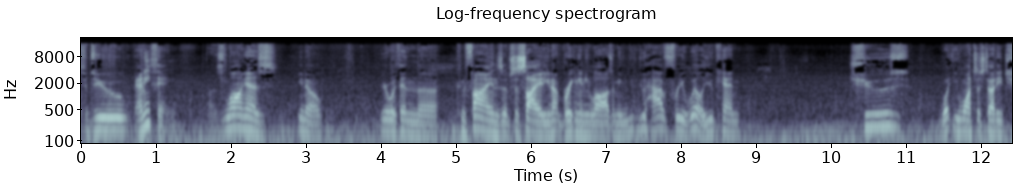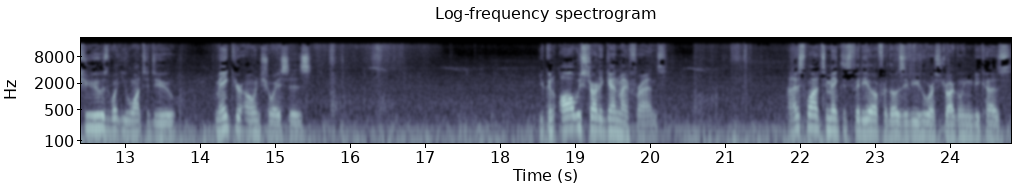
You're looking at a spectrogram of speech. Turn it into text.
to do anything as long as, you know, you're within the confines of society, you're not breaking any laws. I mean, you have free will. You can choose what you want to study, choose what you want to do, make your own choices. You can always start again, my friends. And I just wanted to make this video for those of you who are struggling because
